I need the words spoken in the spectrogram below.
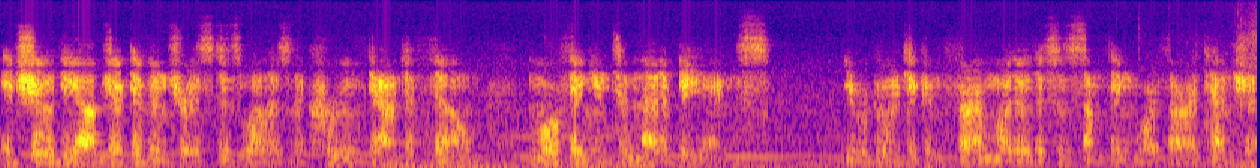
It showed the object of interest as well as the crew down to film morphing into meta beings. You were going to confirm whether this is something worth our attention.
